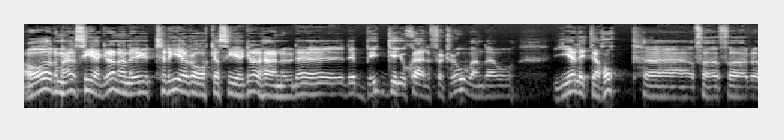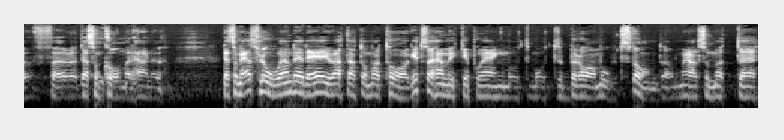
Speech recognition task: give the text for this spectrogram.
Ja, de här segrarna, det är ju tre raka segrar här nu. Det, det bygger ju självförtroende och ger lite hopp eh, för, för, för det som kommer här nu. Det som är slående det är ju att, att de har tagit så här mycket poäng mot, mot bra motstånd. De har alltså mött eh,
